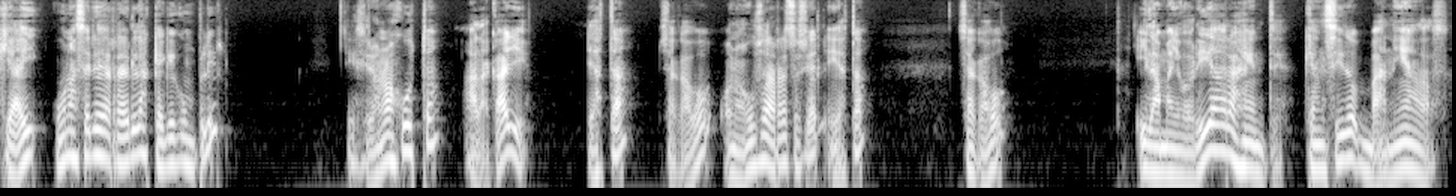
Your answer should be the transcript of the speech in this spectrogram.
que hay una serie de reglas que hay que cumplir. Y si no nos gusta, a la calle. Ya está, se acabó. O no usa la red social y ya está. Se acabó. Y la mayoría de la gente que han sido baneadas,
